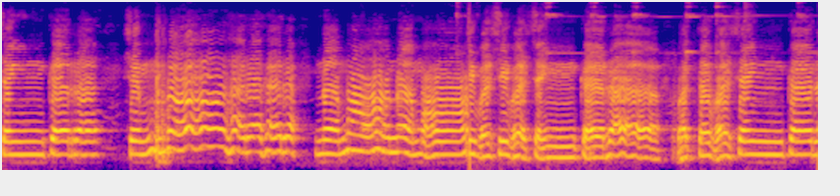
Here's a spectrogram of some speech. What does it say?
శంకర శంభో హర హర నమో నమో. శివ శివ శంకర భక్తవ శంకర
